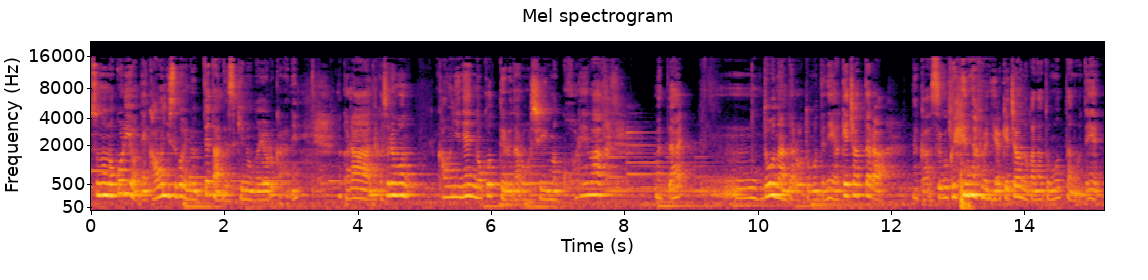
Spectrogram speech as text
その残りをね顔にすごい塗ってたんです昨日の夜からね。だからなんかそれも顔にね残ってるだろうし、まあ、これはまたどうなんだろうと思ってね焼けちゃったらなんかすごく変な風に焼けちゃうのかなと思ったので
